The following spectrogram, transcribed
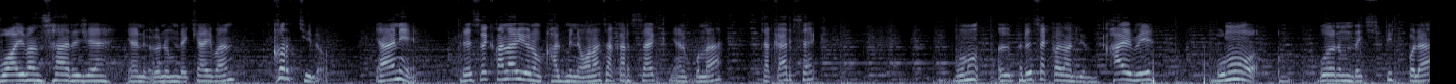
Bu hayvan sadece yani önümdeki hayvan 40 kilo. Yani Prese Kanaryon'un kalbini ona takarsak yani buna takarsak bunu Prese Kanaryon'un kalbi bunu bu önümdeki pitbull'a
